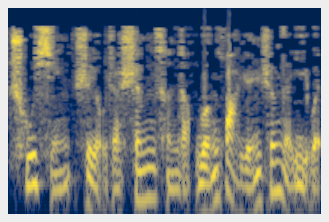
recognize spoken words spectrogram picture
出行是有着深层的文化人生的意味。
